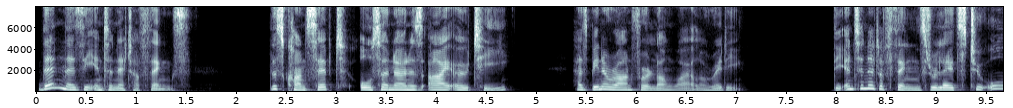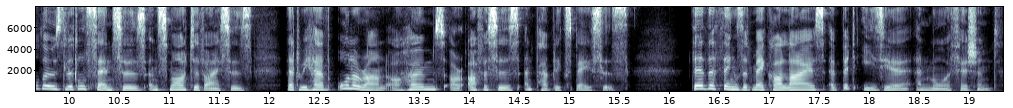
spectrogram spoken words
Then there's the Internet of Things. This concept, also known as IoT, has been around for a long while already. The Internet of Things relates to all those little sensors and smart devices that we have all around our homes, our offices, and public spaces. They're the things that make our lives a bit easier and more efficient.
